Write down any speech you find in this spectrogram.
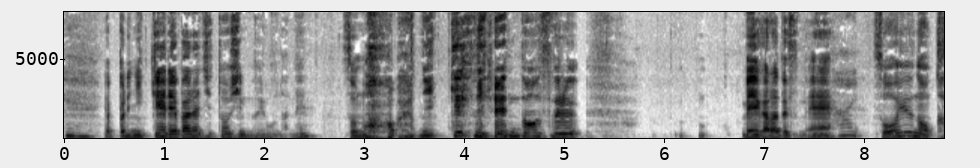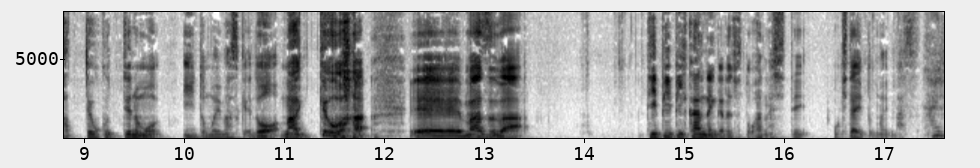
うん、やっぱり日経レバレッジ投資のようなね、その、日経に連動する銘柄ですね、はい、そういうのを買っておくっていうのもいいと思いますけど、まあ今日は、えー、まずは TPP 関連からちょっとお話しておきたいと思います。はい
